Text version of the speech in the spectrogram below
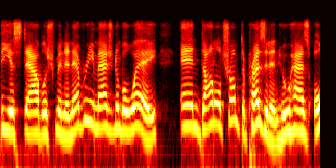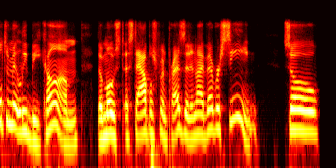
the establishment in every imaginable way, and Donald Trump, the president, who has ultimately become the most establishment president I've ever seen. So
